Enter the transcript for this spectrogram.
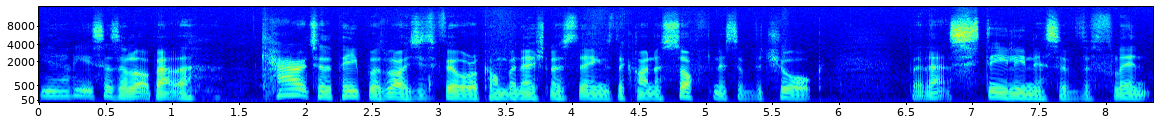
you know, I think it says a lot about the character of the people as well. You just feel a combination of things, the kind of softness of the chalk, but that steeliness of the flint.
